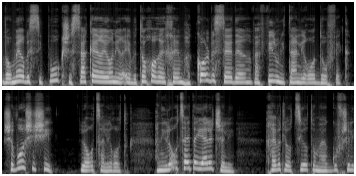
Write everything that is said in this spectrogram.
ואומר בסיפוק ששק ההריון יראה בתוך הרחם, הכל בסדר, ואפילו ניתן לראות דופק. שבוע שישי, לא רוצה לראות. אני לא רוצה את הילד שלי. חייבת להוציא אותו מהגוף שלי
